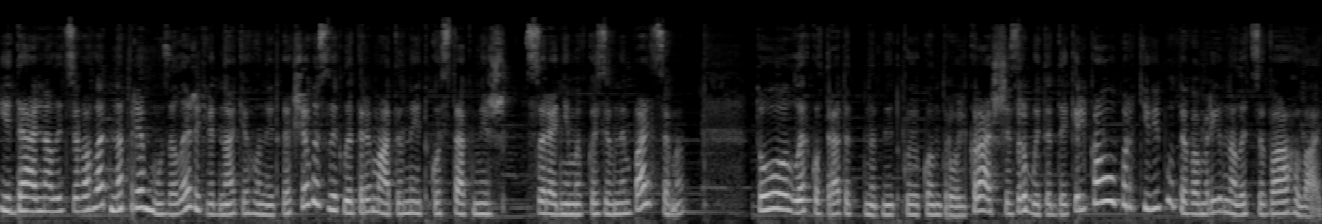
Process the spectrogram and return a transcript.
Ідеальна лицева гладь напряму залежить від натягу нитки. Якщо ви звикли тримати нитку стак між середніми вказівним пальцями, то легко втратити над ниткою контроль. Краще зробити декілька обертів і буде вам рівна лицева гладь.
